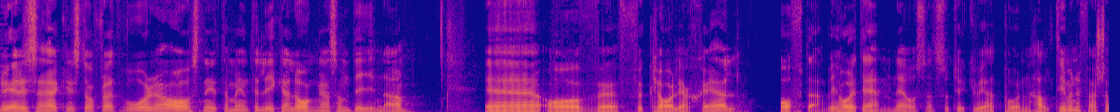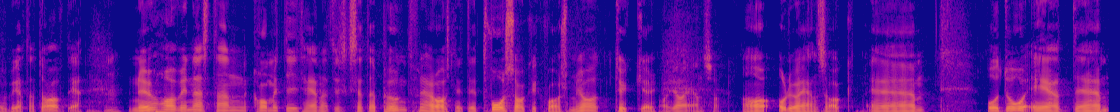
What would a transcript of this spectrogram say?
Nu är det så här, Kristoffer, att våra avsnitt är inte lika långa som dina eh, av förklarliga skäl ofta. Vi har ett ämne och sen så tycker vi att på en halvtimme ungefär så har vi betat av det. Mm. Nu har vi nästan kommit dit hän att vi ska sätta punkt för det här avsnittet. Det är två saker kvar som jag tycker. Och jag har en sak. Ja, och du har en sak. Eh, och då är det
